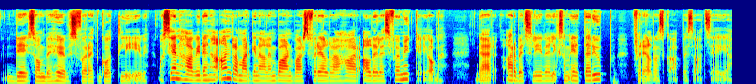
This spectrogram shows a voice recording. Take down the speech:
det som behövs för ett gott liv. Och sen har vi den här andra marginalen barn vars föräldrar har alldeles för mycket jobb. Där arbetslivet liksom äter upp föräldraskapet så att säga.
